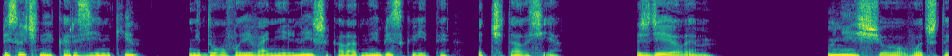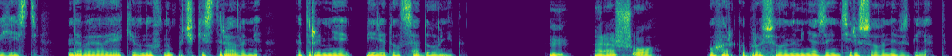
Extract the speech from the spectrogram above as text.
Песочные корзинки, «Медовые, ванильные, шоколадные бисквиты», — отчиталась я. «Сделаем». «У меня еще вот что есть», — добавила я, кивнув на пучки с травами, которые мне передал садовник. «Хм, хорошо», — кухарка бросила на меня заинтересованный взгляд.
